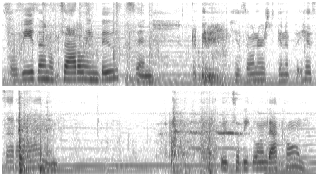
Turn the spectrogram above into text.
So Z's unsaddling Boots, and his owner's gonna put his saddle on, and Boots will be going back home.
